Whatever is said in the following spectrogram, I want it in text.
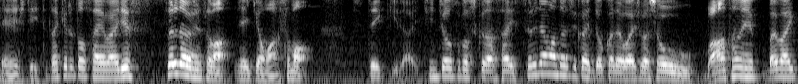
えー、していただけると幸いです。それでは皆様、えー、今日も明日も素敵な一日をお過ごしください。それではまた次回動画でお会いしましょう。またね、バイバイ。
